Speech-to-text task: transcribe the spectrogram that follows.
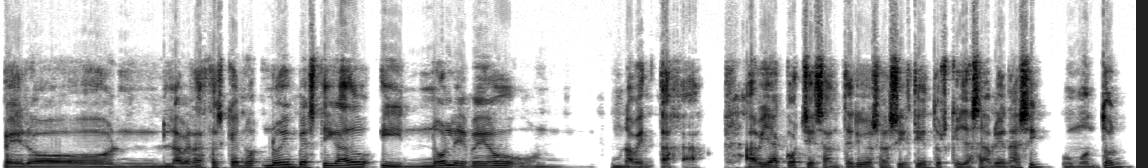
Pero la verdad es que no, he investigado y no le veo un, una ventaja. Había coches anteriores al 600 que ya se abrían así, un montón,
